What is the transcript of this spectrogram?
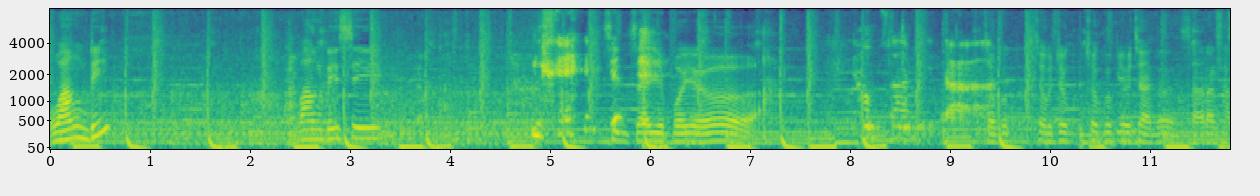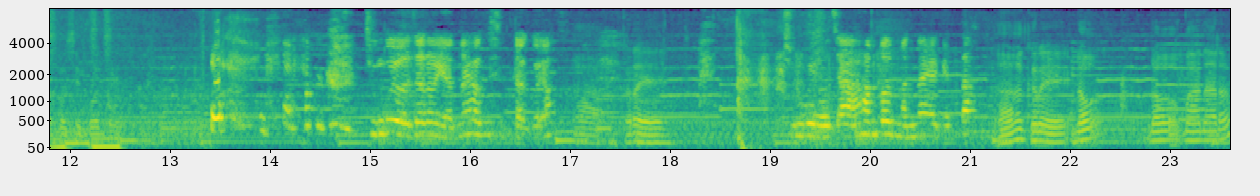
왕디 왕디 씨 진짜 예뻐요. 감사합니다. 조국 조국 조국 여자는 사랑하고 싶은데 중국 여자랑 연애하고 싶다고요? 아 그래 중국 여자 한 번 만나야겠다. 아 그래. 너 너만 알아?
